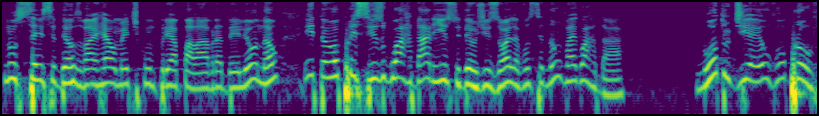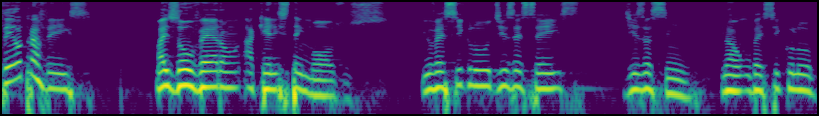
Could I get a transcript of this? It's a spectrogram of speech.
não sei se Deus vai realmente cumprir a palavra dele ou não, então eu preciso guardar isso. E Deus diz: Olha, você não vai guardar. No outro dia eu vou prover outra vez. Mas houveram aqueles teimosos. E o versículo 16 diz assim: não, o versículo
